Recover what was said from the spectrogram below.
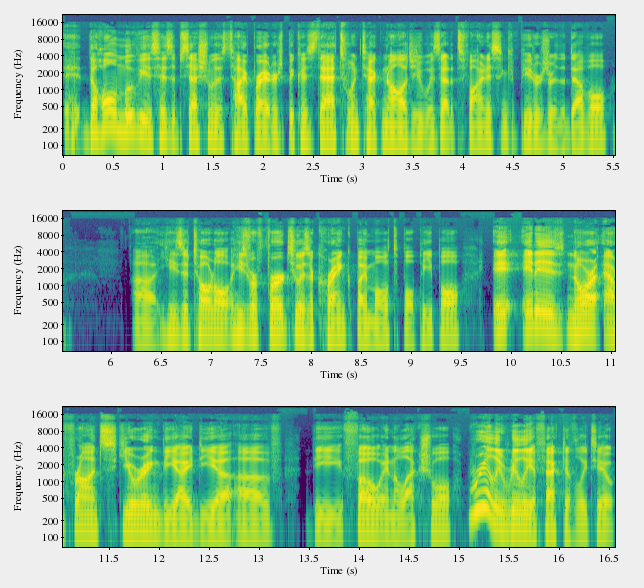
The whole movie is his obsession with his typewriters because that's when technology was at its finest and computers are the devil. Uh, he's a total. He's referred to as a crank by multiple people. It it is Nora Ephron skewering the idea of the faux intellectual really, really effectively too.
